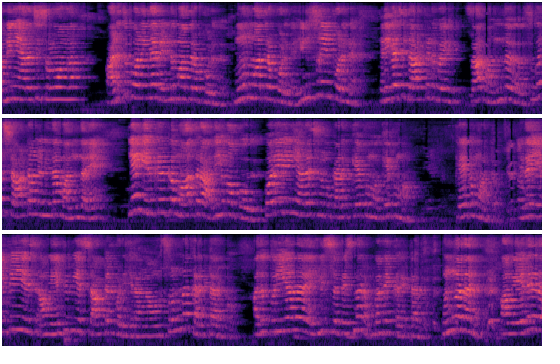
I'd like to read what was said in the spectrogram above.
அப்படின்னு யாராச்சும் சொல்லுவாங்களா? அடுத்து போனீங்கன்னா ரெண்டு மாத்திரை போடுங்க மூணு மாத்திரை போடுங்க இன்சுலின் போடுங்க. என்னைக்காச்சும் டாக்டர் போய் சார் வந்த சுகர் ஸ்டார்ட் ஆனு தான் வந்தேன். ஏன் இருக்க இருக்க மாத்திரை அதிகமா போகுது? குறையிலேன்னு யாராச்சும் நம்ம கணக்கு கேட்போமா கேட்போமா? கேட்க மாட்டோம். ஏன்னா எம்பிஎஸ் அவங்க எம்பிபிஎஸ் டாக்டர் படிக்கிறாங்க. அவங்க சொன்னா கரெக்டா இருக்கும். அது புரியாத இங்கிலீஷ்ல பேசினா ரொம்பவே கரெக்டா இருக்கும். உண்மைதானே? அவங்க எழுதுற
